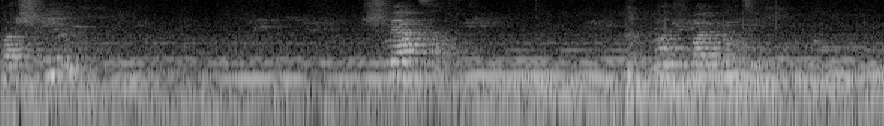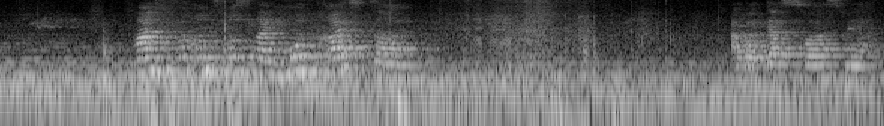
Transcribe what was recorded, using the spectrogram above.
war schwierig. Schmerzhaft. Manchmal blutig. Manche von uns mussten einen hohen Preis zahlen. Aber das war es wert.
